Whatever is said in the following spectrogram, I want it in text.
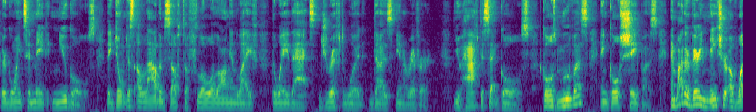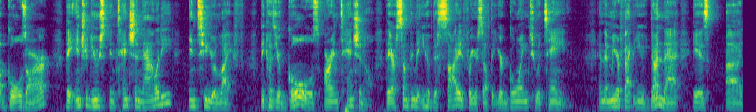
they're going to make new goals. They don't just allow themselves to flow along in life the way that driftwood does in a river. You have to set goals. Goals move us and goals shape us. And by their very nature of what goals are, they introduce intentionality into your life because your goals are intentional. They are something that you have decided for yourself that you're going to attain. And the mere fact that you've done that is a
